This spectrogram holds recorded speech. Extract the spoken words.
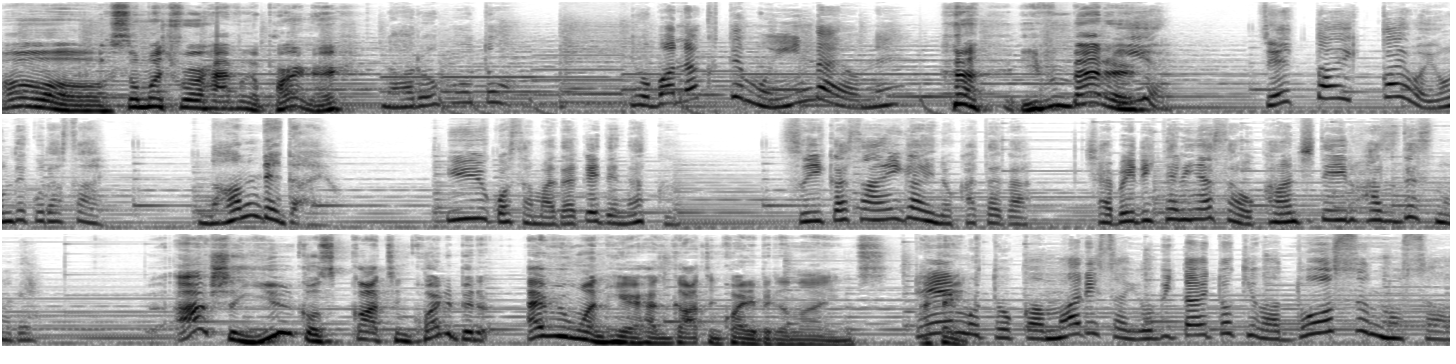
Oh, so much for having a partner. なるほど。呼ばなくてもいいんだよね。Even better. いえ、絶対一回は呼んでください。なんでだよ。優子様だけでなく、スイカさん以外の方が喋り足りなさを感じているはずですので。Actually, Yuyuko's gotten quite a bit. Of, everyone here has gotten quite a bit of lines. レイムとかマリサ呼びたいときはどうすんのさ。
